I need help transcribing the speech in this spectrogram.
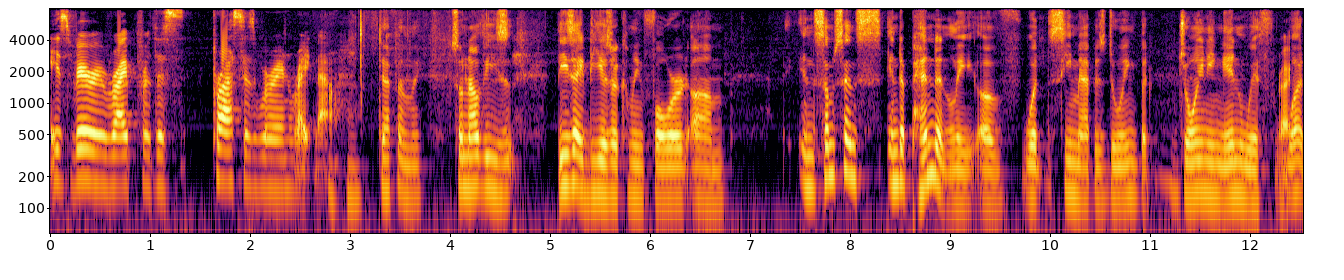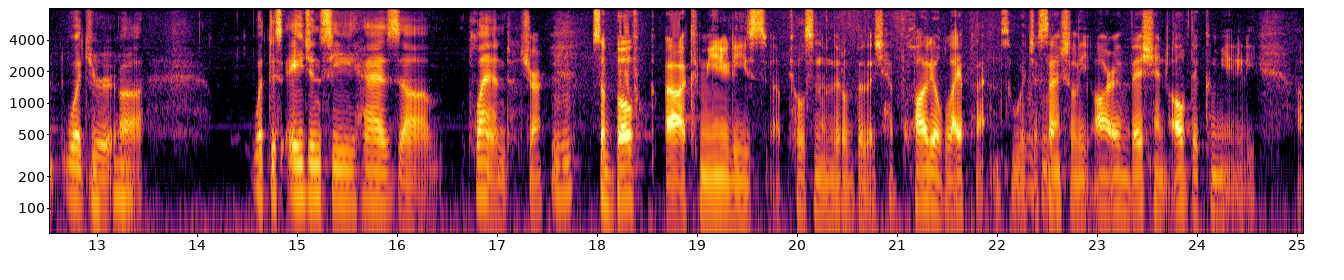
is very ripe for this process we're in right now. Definitely. So now these these ideas are coming forward, um, in some sense, independently of what CMAP is doing, but joining in with Right. what what your uh, what this agency has um, planned. Sure. Mhm. So both uh, communities, uh, Pilsen and Little Village, have quality of life plans, which essentially are a vision of the community. Uh,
